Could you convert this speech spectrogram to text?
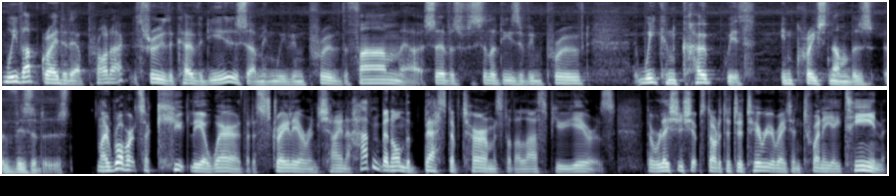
We've upgraded our product through the COVID years. I mean, we've improved the farm, our service facilities have improved. We can cope with increased numbers of visitors. Now, Robert's acutely aware that Australia and China haven't been on the best of terms for the last few years. The relationship started to deteriorate in 2018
